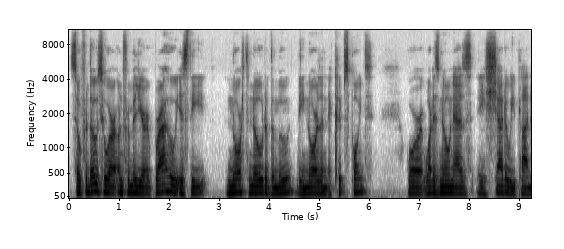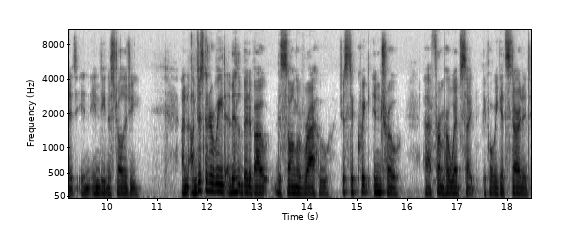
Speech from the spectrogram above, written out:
So, for those who are unfamiliar, Rahu is the north node of the moon, the northern eclipse point, or what is known as a shadowy planet in Indian astrology. And I'm just going to read a little bit about the Song of Rahu, just a quick intro uh, from her website before we get started.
